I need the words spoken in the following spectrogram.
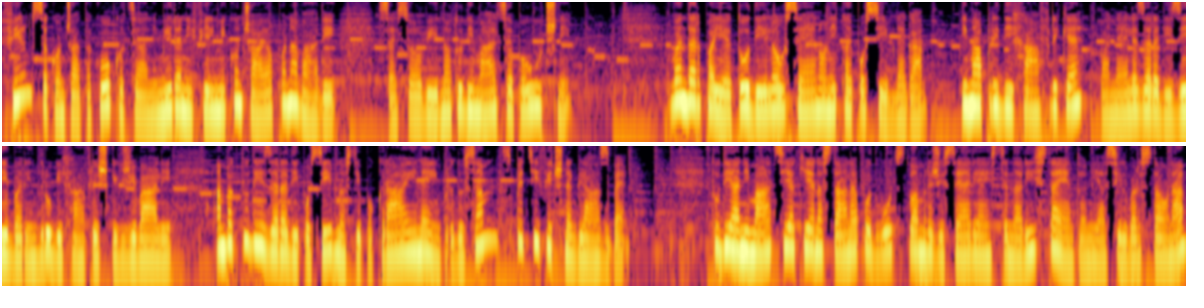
Film se konča tako, kot se animirani filmi končajo ponavadi, saj so vedno tudi malce poučni. Vendar pa je to delo vseeno nekaj posebnega. Ima pridih Afrike, pa ne le zaradi zebr in drugih afriških živali, ampak tudi zaradi posebnosti pokrajine in predvsem specifične glasbe. Tudi animacija, ki je nastala pod vodstvom režiserja in scenarista Antonija Silverstona,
